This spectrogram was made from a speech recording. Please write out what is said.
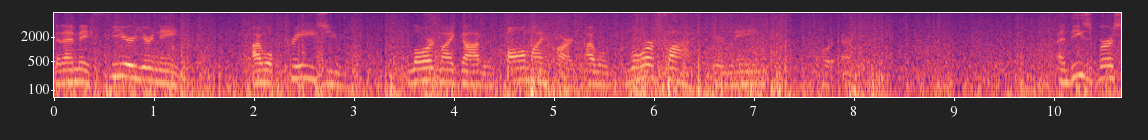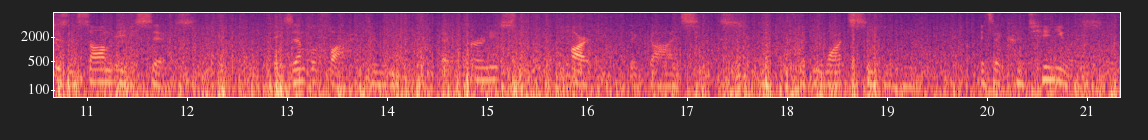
that I may fear your name. I will praise you, Lord my God, with all my heart. I will glorify your name forever. And these verses in Psalm 86 exemplify to me that earnest heart that God seeks, that He wants seeking Him. It's a continuous,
